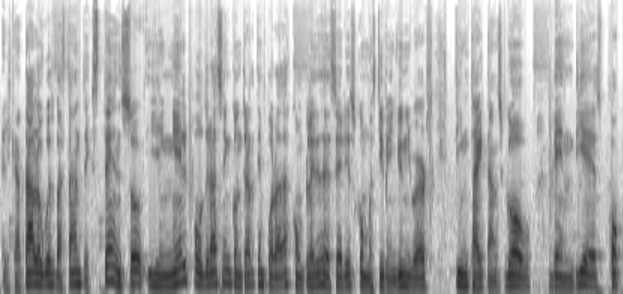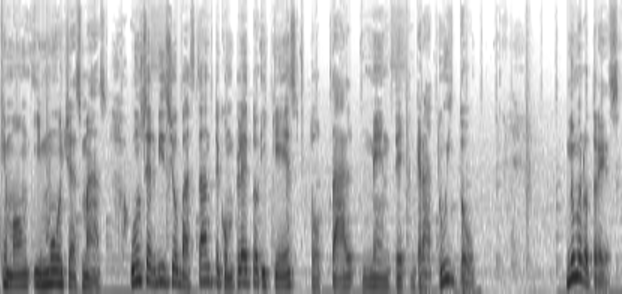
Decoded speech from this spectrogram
El catálogo es bastante extenso y en él podrás encontrar temporadas completas de series como Steven Universe, Teen Titans Go, Ben 10, Pokémon y muchas más. Un servicio bastante completo y que es totalmente gratuito. Número 3.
